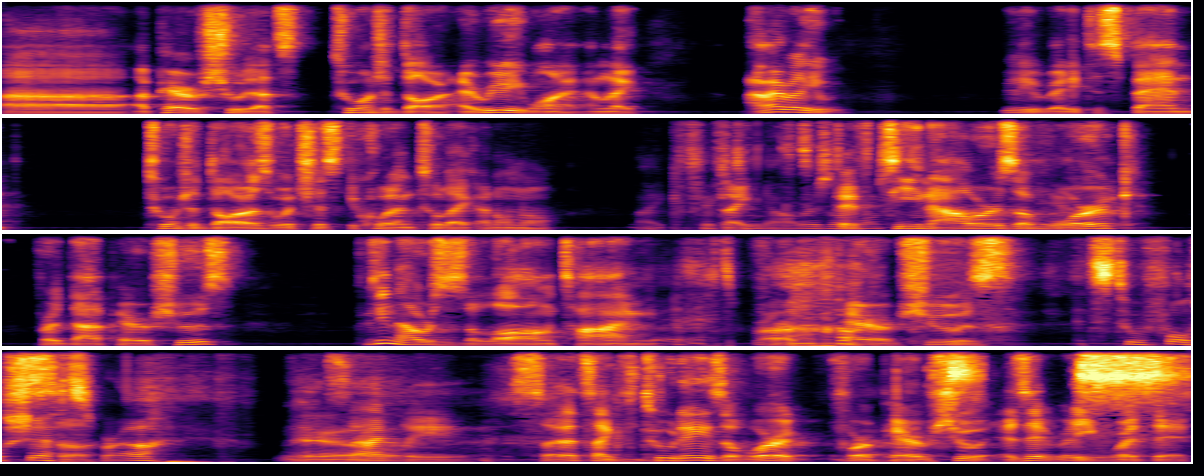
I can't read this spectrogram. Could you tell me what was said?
uh a pair of shoes that's $200 i really want it i'm like am i really really ready to spend $200 which is equivalent to like i don't know Like like 15 hours. 15 hours of Yeah. work for that pair of shoes 15 hours is a long time It's, for a pair of shoes it's two full shifts, So- bro. exactly so that's like two days of work for a pair of shoes is it really worth it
